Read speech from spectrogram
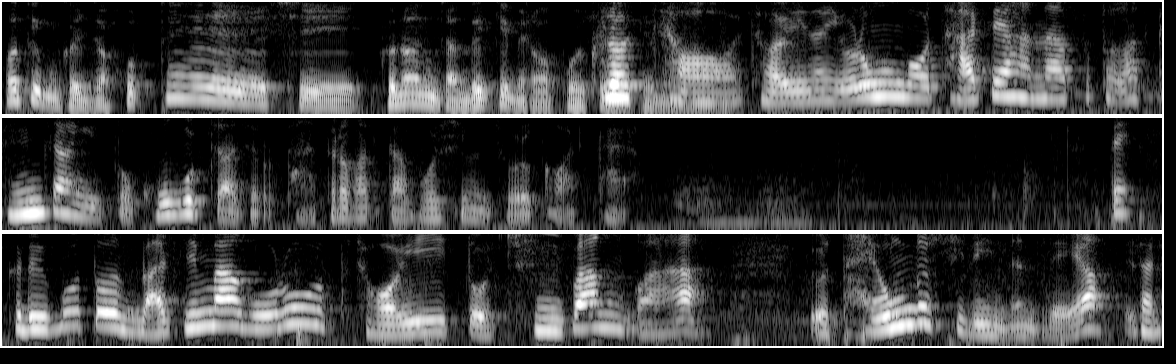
어떻게 보면 그 이제 호텔식 그런 이제 느낌이라고 볼수 그렇죠. 있겠네요. 저희는 이런 거 자재 하나부터가 굉장히 또 고급 자재로 다 들어갔다 보시면 좋을 것 같아요. 네. 그리고 또 마지막으로 저희 또 주방과 요 다용도실이 있는데요. 일단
